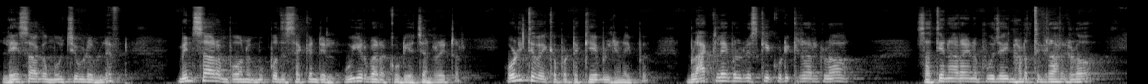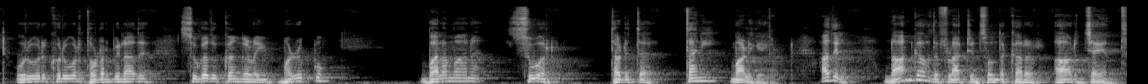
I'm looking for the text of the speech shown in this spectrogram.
லேசாக மூச்சுவிடும் லிஃப்ட் மின்சாரம் போன முப்பது செகண்டில் உயிர் பெறக்கூடிய ஜெனரேட்டர் ஒழித்து வைக்கப்பட்ட கேபிள் இணைப்பு பிளாக் லேபிள் விஸ்கி குடிக்கிறார்களா? சத்யநாராயண பூஜை நடத்துகிறார்களோ? ஒருவருக்கொருவர் தொடர்பில்லாத சுகதுக்கங்களையும் மழுப்பும் பலமான சுவர் தடுத்த தனி மாளிகைகள். அதில் நான்காவது ஃப்ளாட்டின் சொந்தக்காரர் ஆர். ஜெயந்த்.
